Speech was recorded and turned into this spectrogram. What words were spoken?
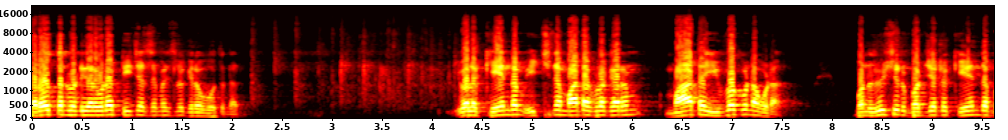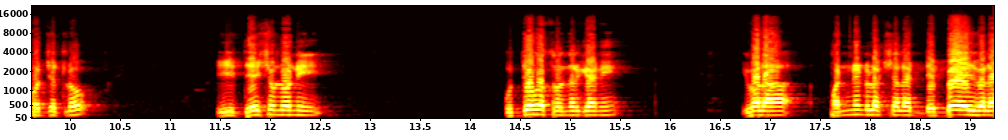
సర్వోత్తమ్ రెడ్డి గారు కూడా టీచర్స్ ఎమ్మెల్సీలో గెలవబోతున్నారు. ఇవాళ కేంద్రం ఇచ్చిన మాట ప్రకారం మాట ఇవ్వకుండా కూడా మొన్న చూసిన బడ్జెట్లో కేంద్ర బడ్జెట్లో ఈ దేశంలోని ఉద్యోగస్తులందరికీ కానీ ఇవాళ పన్నెండు లక్షల డెబ్బై ఐదు వేల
